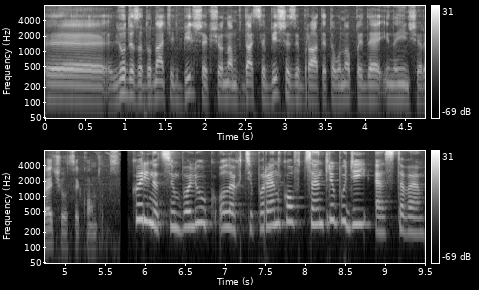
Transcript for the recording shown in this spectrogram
е, люди задонатять більше, якщо нам вдасться більше зібрати, то воно піде і на інші речі у цей комплекс. Каріна Цимбалюк, Олег Ціпоренко в центрі подій СТВ.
